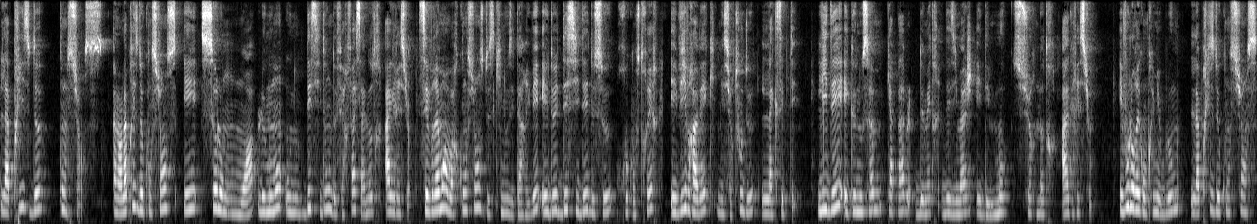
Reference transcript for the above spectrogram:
la prise de conscience? Alors la prise de conscience est, selon moi, le moment où nous décidons de faire face à notre agression. C'est vraiment avoir conscience de ce qui nous est arrivé et de décider de se reconstruire et vivre avec, mais surtout de l'accepter. L'idée est que nous sommes capables de mettre des images et des mots sur notre agression. Et vous l'aurez compris, mes blooms, la prise de conscience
